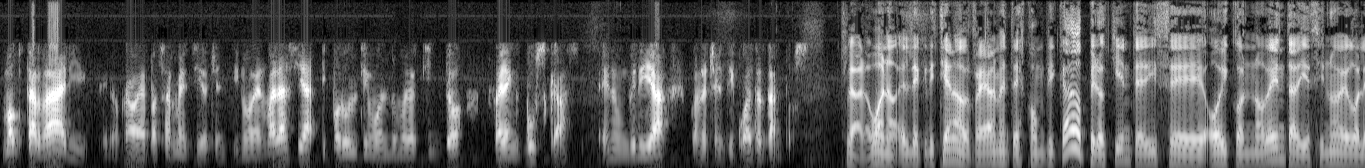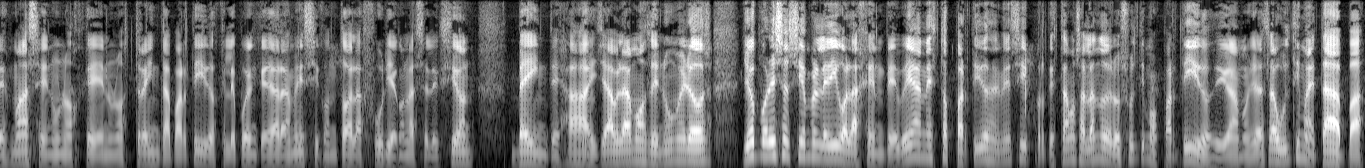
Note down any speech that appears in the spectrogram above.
Mokhtar Dahari, que lo acaba de pasar Messi, 89 en Malasia y por último el número quinto Ferenc Puskas en Hungría con 84 tantos. Claro, bueno, el de Cristiano realmente es complicado, pero ¿quién te dice hoy con 90, 19 goles más en unos en unos 30 partidos que le pueden quedar a Messi con toda la furia con la selección? 20, ay, ya hablamos de números. Yo por eso siempre le digo a la gente, vean estos partidos de Messi porque estamos hablando de los últimos partidos, digamos, ya es la última etapa,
